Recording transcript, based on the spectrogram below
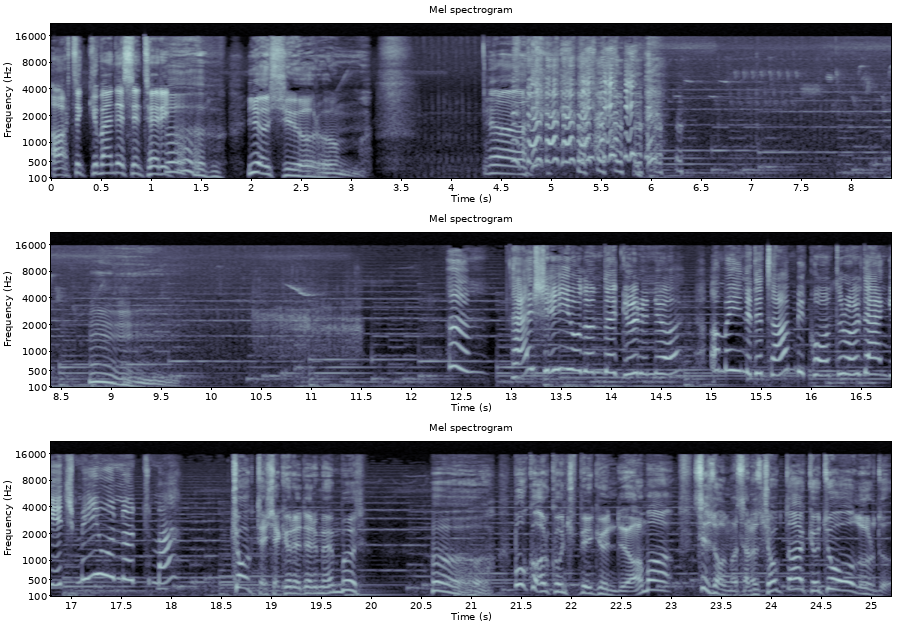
Artık güvendesin Terry. Ah, yaşıyorum. Ah, Her şey yolunda görünüyor. Ama yine de tam bir kontrolden geçmeyi unutma. Çok teşekkür ederim Amber. Oh, bu korkunç bir gündü ama siz olmasanız çok daha kötü olurdu.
